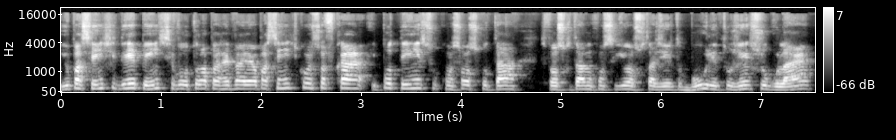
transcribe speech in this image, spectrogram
e o paciente, de repente, se voltou lá para avaliar o paciente, começou a ficar hipotenso, começou a escutar, se for escutar, não conseguiu escutar direito bulha, urgência jugular, o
